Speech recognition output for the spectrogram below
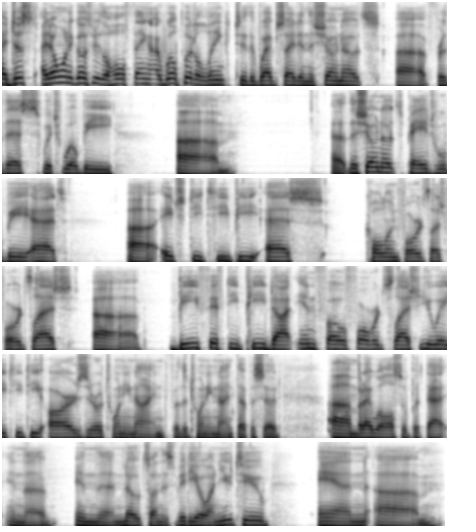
I just I don't want to go through the whole thing. I will put a link to the website in the show notes uh, for this, which will be um, uh, the show notes page will be at uh, https colon forward slash forward slash uh, b50p.info forward slash uattr 029 for the 29th episode. Um, but I will also put that in the in the notes on this video on YouTube, and um,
